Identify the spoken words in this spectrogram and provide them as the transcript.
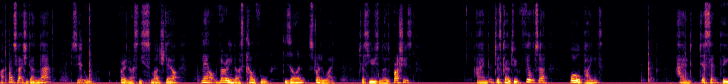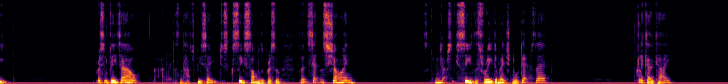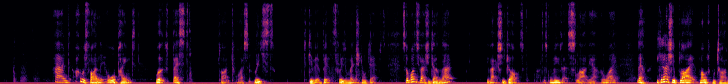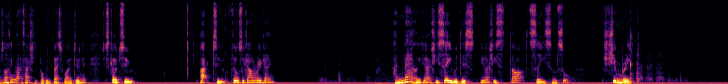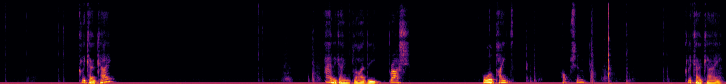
Right, once you've actually done that, you see it all very nicely smudged out. Now, very nice colourful design straight away. Just using those brushes and just go to filter, oil paint and just set the bristle detail. Doesn't have to be so you just see some of the bristle, but set the shine so you can actually see the three-dimensional depth there. Click OK and I always find that oil paint works best like twice at least to give it a bit of three-dimensional depth. So once you've actually done that, you've actually got, I'll just move that slightly out of the way. Now, you can actually apply it multiple times, and I think that's actually probably the best way of doing it. Just go to, back to Filter Gallery again. And now you can actually see with this, you actually start to see some sort of shimmery click OK and again apply the brush oil paint option. Click OK.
